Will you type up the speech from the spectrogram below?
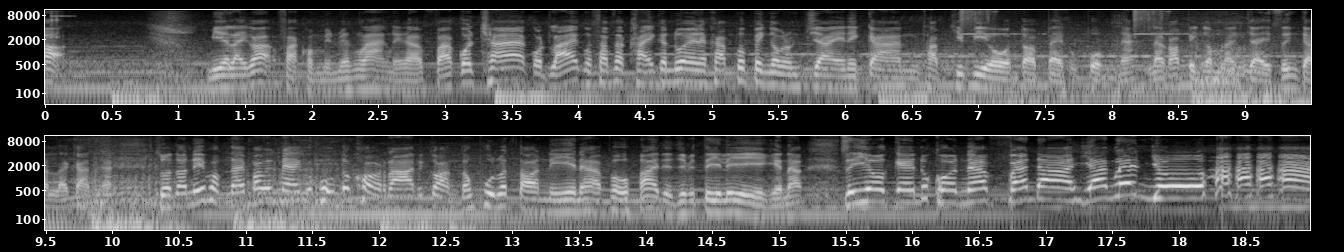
มีอะไรก็ฝากคอมเมนต์ไว้ข้างล่างนะครับ ฝากกดแชร์ กดไลค์ กดซับสไครต์กันด้วยนะครับ เพื่อเป็นกำลังใจในการทำคลิปวิดีโอต่อไปของผมนะ แล้วก็เป็นกำลังใจซึ่งกันและกันนะ ส่วนตอนนี้ผมนายป้าแมนก็คงต้องขอลาไปก่อน ต้องพูดว่าตอนนี้นะครับ เพราะว่าเดี๋ยวจะไปตีลีกอีกนะครับซีโอเกนทุกคนนะแฟนดายังเล่นอยู่ฮ่าฮ่าฮ่า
